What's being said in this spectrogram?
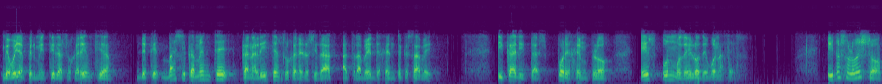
me voy a permitir la sugerencia de que básicamente canalicen su generosidad a través de gente que sabe. Y Cáritas, por ejemplo, es un modelo de buen hacer. Y no solo eso,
